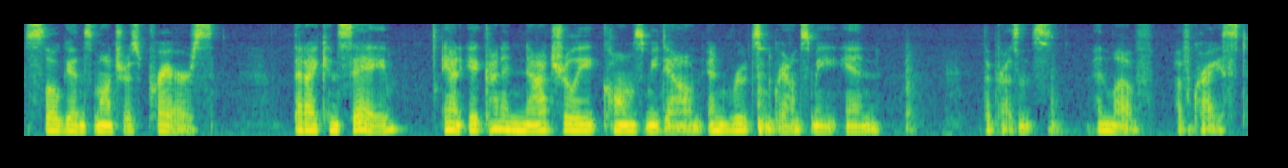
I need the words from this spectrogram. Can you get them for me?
slogans, mantras, prayers that I can say, and it kind of naturally calms me down and roots and grounds me in the presence and love of Christ.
